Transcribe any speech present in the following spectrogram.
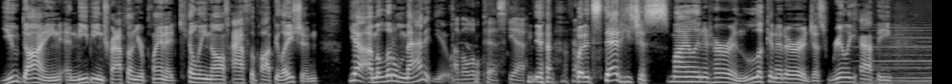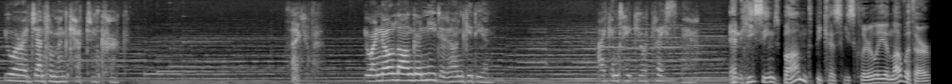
you dying and me being trapped on your planet, killing off half the population. Yeah, I'm a little mad at you. I'm a little pissed. Yeah. Yeah, but instead he's just smiling at her and looking at her and just really happy. You are a gentleman, Captain Kirk. Thank you, man. You are no longer needed on Gideon. I can take your place there. And he seems bummed because he's clearly in love with her.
